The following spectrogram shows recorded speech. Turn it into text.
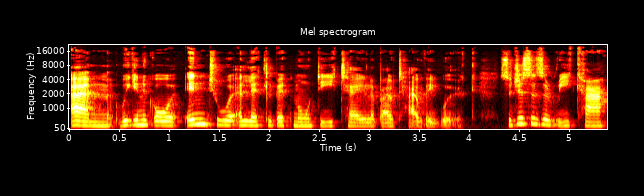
um, we're going to go into a little bit more detail about how they work. So, just as a recap,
